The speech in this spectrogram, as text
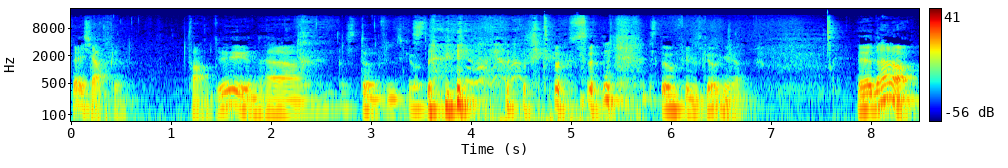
Det är Chaplin. Fan, du är ju den här Stumfilmskung. stumfilmskungen. Ja. Eh, Den här då.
